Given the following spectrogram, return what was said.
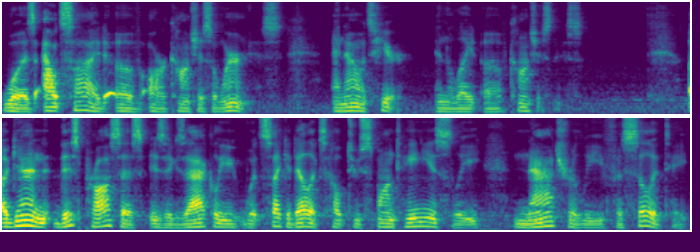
was outside of our conscious awareness? And now it's here in the light of consciousness. Again, this process is exactly what psychedelics help to spontaneously, naturally facilitate.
